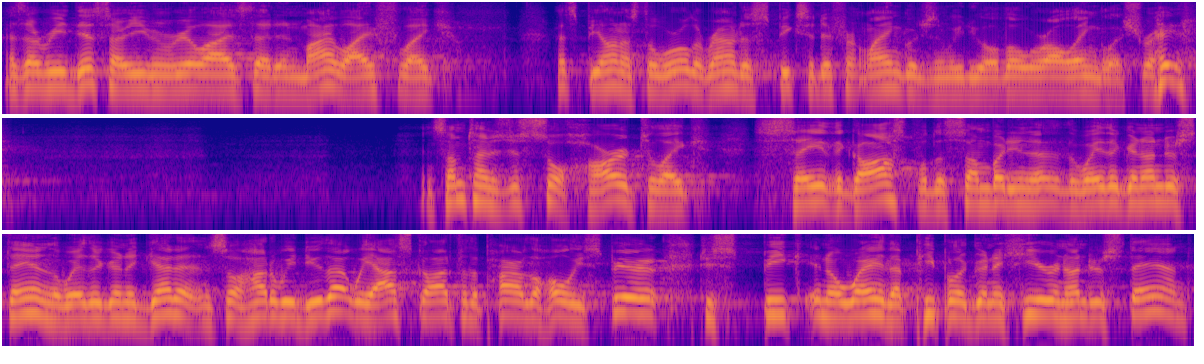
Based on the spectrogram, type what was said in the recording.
As I read this, I even realize that in my life, like, let's be honest, the world around us speaks a different language than we do, although we're all English, right? And sometimes it's just so hard to like say the gospel to somebody the way they're going to understand, the way they're going to get it. And so how do we do that? We ask God for the power of the Holy Spirit to speak in a way that people are going to hear and understand.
